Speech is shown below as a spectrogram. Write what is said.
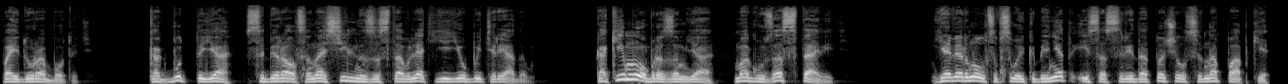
Пойду работать» как будто я собирался насильно заставлять ее быть рядом. Каким образом я могу заставить? Я вернулся в свой кабинет и сосредоточился на папке,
